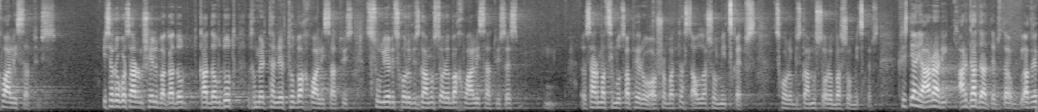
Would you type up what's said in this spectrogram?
ხვალისათვის. ისე როგორც არ შეიძლება გადავდოთ ღმერთთან ერთობა ხვალისათვის, სულიერი ცხოვრების გამოსწორება ხვალისათვის ეს ზარმაცი მოწაფერო ავშაბათთან სწავლასო მიწებს, ცხოვრების გამოსწორებასო მიწებს. ქრისტიანი არ არის არ გადადებს და ადრე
